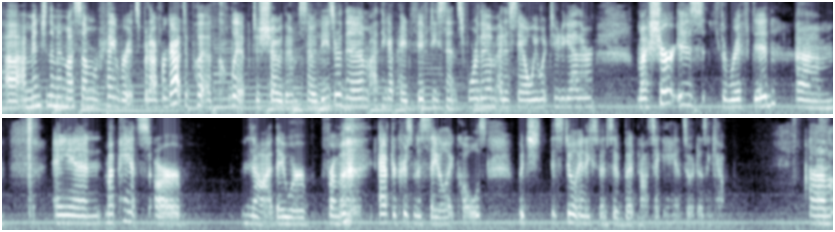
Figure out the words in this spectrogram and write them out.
Uh, I mentioned them in my summer favorites, but I forgot to put a clip to show them. So these are them. I think I paid 50 cents for them at a sale we went to together. My shirt is thrifted, um, and my pants are not. They were from a after Christmas sale at Kohl's, which is still inexpensive, but not secondhand, so it doesn't count. Um,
